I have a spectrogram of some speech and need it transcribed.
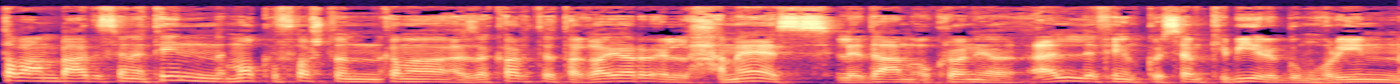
طبعا بعد سنتين موقف واشنطن كما ذكرت تغير الحماس لدعم أوكرانيا قل في انقسام كبير الجمهوريين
